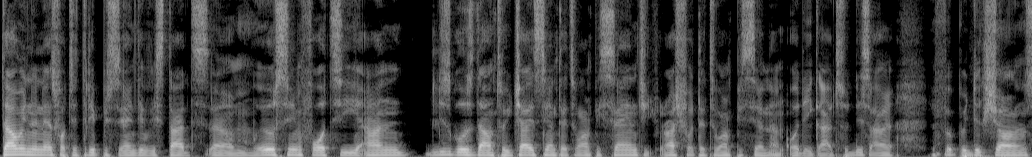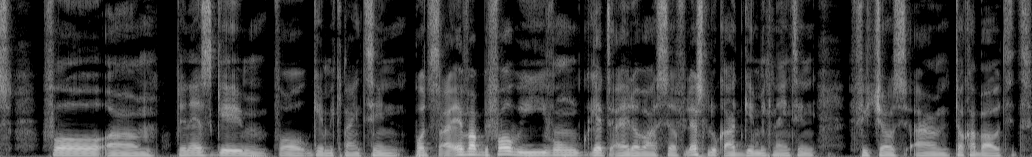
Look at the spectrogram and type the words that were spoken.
Darwin Núñez 43% if he starts, um, Wilson 40 and this goes down to Chelsea on 31%, Rashford 31% and Odegaard. So these are a few predictions for um the next game for game week 19. But however, before we even get ahead of ourselves, let's look at game week 19 features and talk about it.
